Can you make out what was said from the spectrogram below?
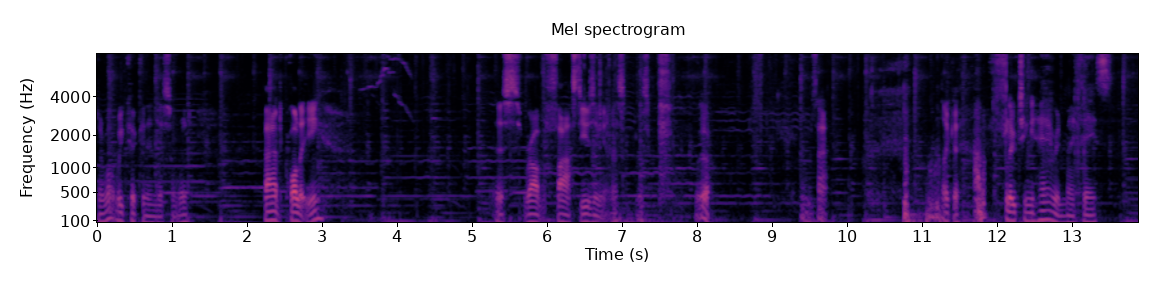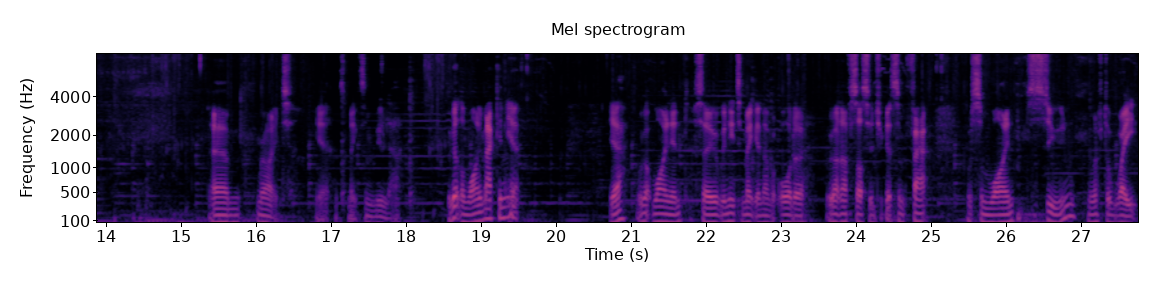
So what are we cooking in this one? Bad quality. It's rather fast using it. That's, that's. What was that? Like a floating hair in my face. Um, right. Yeah, let's make some moolah. We got the wine back in yet? Yeah, we got wine in, so we need to make another order. We got enough sausage. We get some fat with some wine soon. We'll have to wait,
